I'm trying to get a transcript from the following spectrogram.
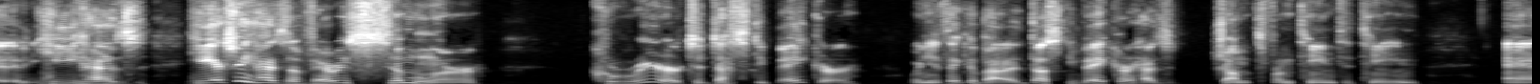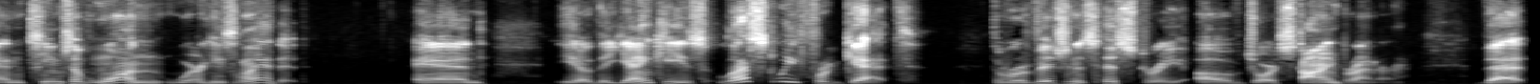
uh, he has he actually has a very similar career to Dusty Baker. When you think about it, Dusty Baker has jumped from team to team, and teams have won where he's landed. And you know the Yankees. Lest we forget the revisionist history of George Steinbrenner, that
